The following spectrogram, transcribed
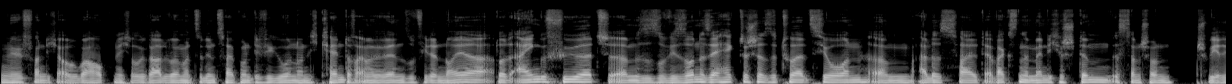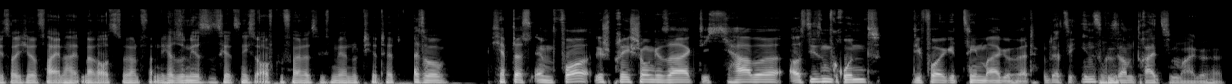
Nee, fand ich auch überhaupt nicht. Also gerade weil man zu dem Zeitpunkt die Figuren noch nicht kennt, auf einmal werden so viele neue dort eingeführt. Ähm, es ist sowieso eine sehr hektische Situation. Ähm, alles halt erwachsene männliche Stimmen ist dann schon schwierig, solche Feinheiten herauszuhören, fand ich. Also mir ist es jetzt nicht so aufgefallen, als ich es mir notiert hätte. Also ich habe das im Vorgespräch schon gesagt. Ich habe aus diesem Grund die Folge zehnmal gehört. Und du hast sie insgesamt mhm. 13 Mal gehört.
